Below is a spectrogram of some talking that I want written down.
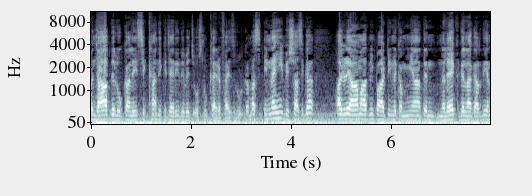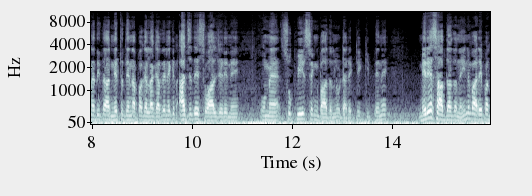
ਪੰਜਾਬ ਦੇ ਲੋਕਾਂ ਲਈ, ਸਿੱਖਾਂ ਦੀ ਕਚਹਿਰੀ ਦੇ ਵਿੱਚ ਉਸ ਨੂੰ ਕਲੈਰੀਫਾਈ ਜ਼ਰੂਰ ਕਰਨ। ਬਸ ਇੰਨਾ ਹੀ ਵਿਸ਼ਾ ਸੀਗਾ। ਆ ਜਿਹੜੇ ਆਮ ਆਦਮੀ ਪਾਰਟੀ ਨਕਮੀਆਂ ਤੇ ਨਲਾਇਕ ਗੱਲਾਂ ਕਰਦੀ, ਇਹਨਾਂ ਦੀ ਤਾਂ ਨਿਤ ਦਿਨ ਆਪਾਂ ਗੱਲਾਂ ਕਰਦੇ, ਲੇਕਿਨ ਅੱਜ ਦੇ ਸਵਾਲ ਜਿਹੜੇ ਨੇ, ਉਹ ਮੈਂ ਸੁਖਬੀਰ ਸਿੰਘ ਬਾਦਲ ਨੂੰ ਡਾਇਰੈਕਟਲੀ ਕੀਤੇ ਨੇ। ਮੇਰੇ ਹਿਸਾਬ ਦਾ ਤਾਂ ਨਹੀਂ ਨਿਵਾਰੇ, ਪਰ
